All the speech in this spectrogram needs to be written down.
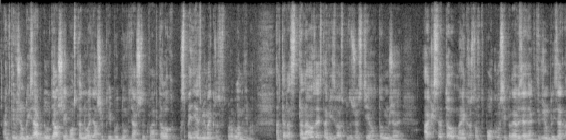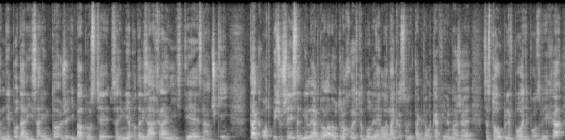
Activision Blizzardu, ďalšie mostanú a ďalšie pribudnú v ďalších kvartáloch. S peniazmi Microsoft problém nemá. A teraz tá naozaj výzva v skutočnosti je o tom, že ak sa to Microsoft pokúsi prevziať Activision Blizzard a nepodarí sa im to, že iba proste sa im nepodarí zachrániť tie značky, tak odpíšu 60 miliard dolarov, trochu ich to boli, ale Microsoft je tak veľká firma, že sa z toho úplne v pohode pozviecha.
